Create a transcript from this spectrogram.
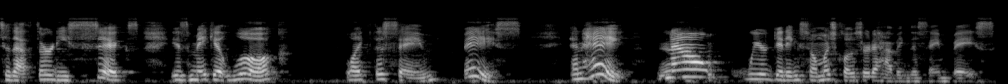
to that 36 is make it look like the same base. And hey, now we're getting so much closer to having the same base.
